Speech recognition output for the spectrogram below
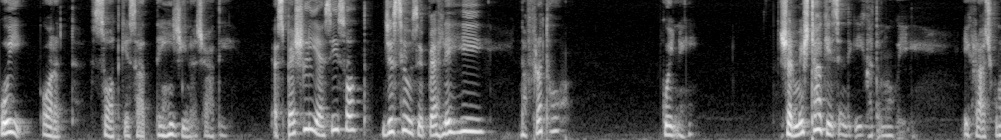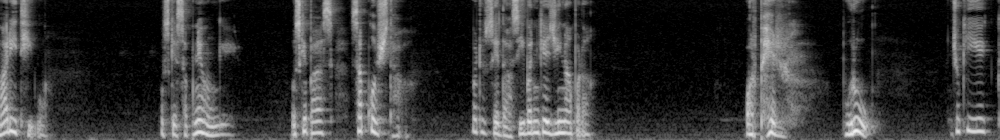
कोई औरत सौत के साथ नहीं जीना चाहती। स्पेशली ऐसी सौत, जिससे उसे पहले ही नफ़रत हो। कोई नहीं। शर्मिष्ठा की ज़िंदगी ख़त्म हो गई। एक राजकुमारी थी वो। उसके सपने होंगे। उसके पास सब कुछ था। बट उसे दासी बन के जीना पड़ा। और फिर पुरु जो कि एक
